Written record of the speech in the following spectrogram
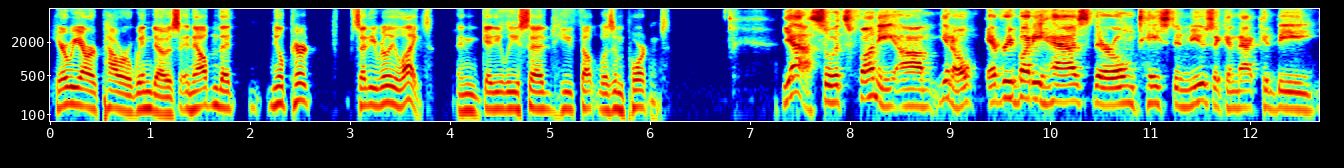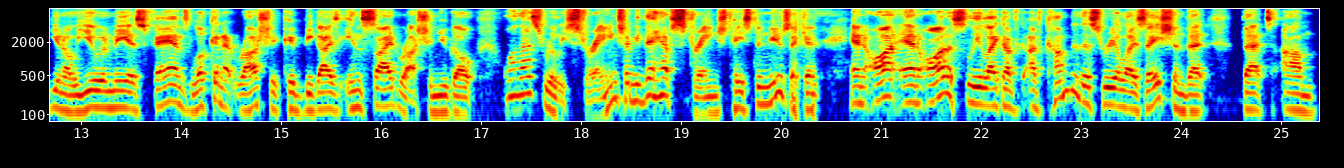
Here we are at Power Windows, an album that Neil Peart said he really liked, and Geddy Lee said he felt was important. Yeah, so it's funny. Um, you know, everybody has their own taste in music, and that could be, you know, you and me as fans looking at Rush. It could be guys inside Rush, and you go, "Well, that's really strange." I mean, they have strange taste in music, and and and honestly, like I've I've come to this realization that that um,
